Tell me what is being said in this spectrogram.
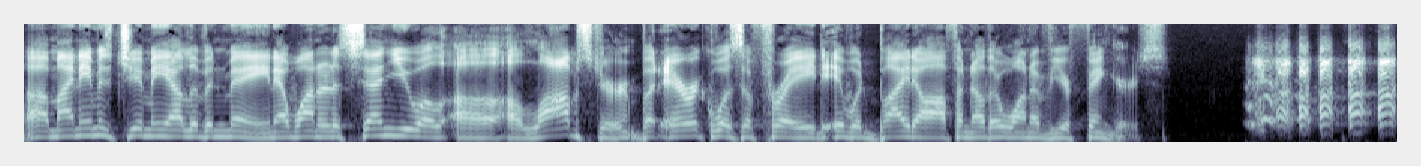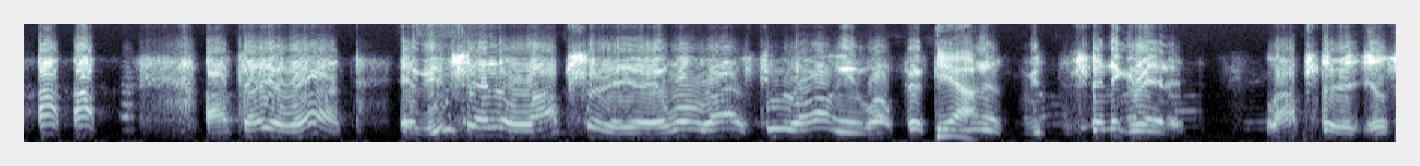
Uh, my name is Jimmy. I live in Maine. I wanted to send you a, a, a lobster, but Eric was afraid it would bite off another one of your fingers. I'll tell you what. If you send a lobster here, it won't last too long. In about 15 Yeah. minutes, disintegrated. Lobster is just,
